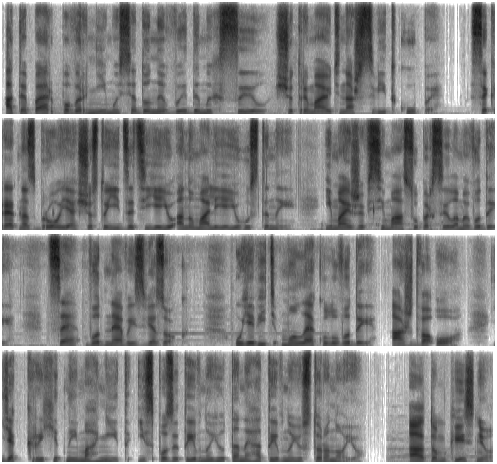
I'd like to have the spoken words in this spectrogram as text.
А тепер повернімося до невидимих сил, що тримають наш світ купи. Секретна зброя, що стоїть за цією аномалією густини, і майже всіма суперсилами води це водневий зв'язок. Уявіть молекулу води H2O як крихітний магніт із позитивною та негативною стороною. Атом кисню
